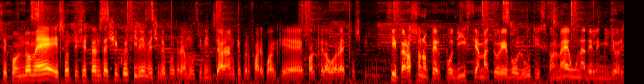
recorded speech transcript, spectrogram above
secondo me e sotto i 75 kg invece le potremmo utilizzare anche per fare qualche, qualche lavoretto spinto. Sì, però sono per podisti amatori evoluti, secondo me è una delle migliori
